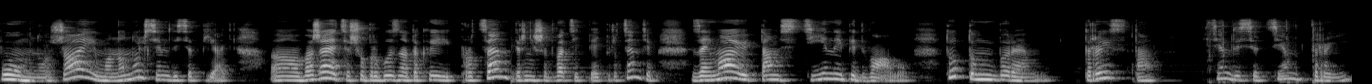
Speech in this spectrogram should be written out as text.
помножаємо на 0,75. Вважається, що приблизно такий процент, вірніше 25%, займають там стіни підвалу. Тобто ми беремо 377,3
